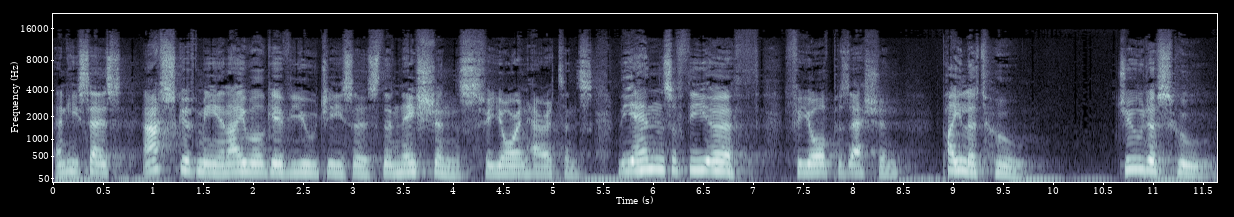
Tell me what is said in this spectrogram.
And He says, Ask of me, and I will give you, Jesus, the nations for your inheritance, the ends of the earth for your possession. Pilate who? Judas who?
